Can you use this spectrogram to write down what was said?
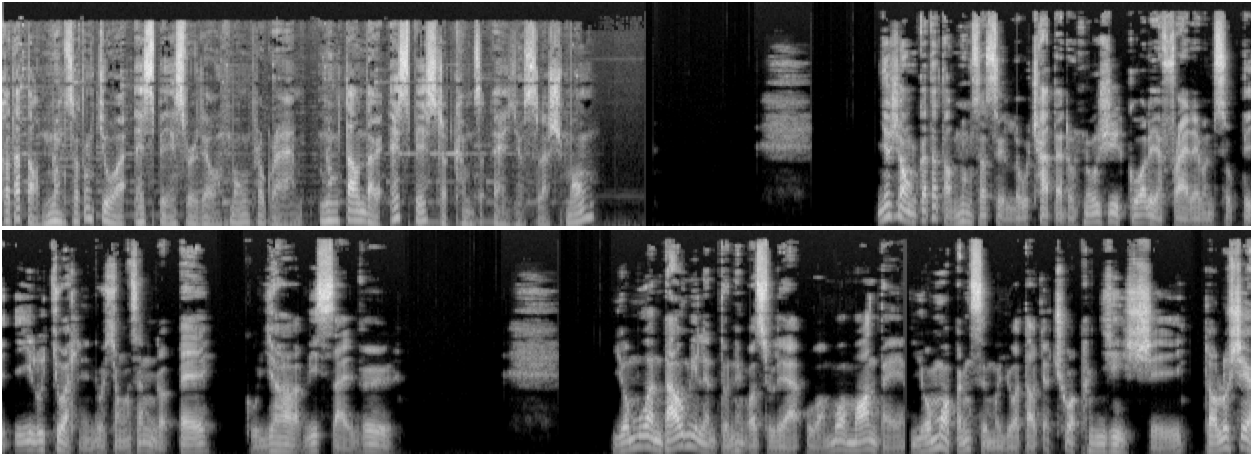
ก็ตัดต่อมลงสต้องจัว SBS Radio มงโปรแกรมลงตาวน์ด sbs.com.au/mong ยชงก็ตัดต่อมลงสสื่อรู้ชาแต่ดนูจีกัวเลย Friday วันศุกร์ที่อีรู้จวดเลยดูชงซ้ำกับเป้กูยอวิสัยเวอยมวันดาวมีเล่นตัวหนึ่งออสเตรเลียว่ามัวมอนแต่ยมัวปังสือมัวยัวตาวจะชั่วพังยี่สีเราลูเชื่อ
